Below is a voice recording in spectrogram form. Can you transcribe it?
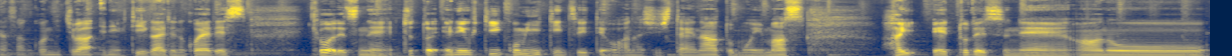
皆さんこんにちは。NFT ガイドの小屋です。今日はですねちょっと NFT コミュニティについてお話ししたいなと思います。はいえっとですねあのー、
